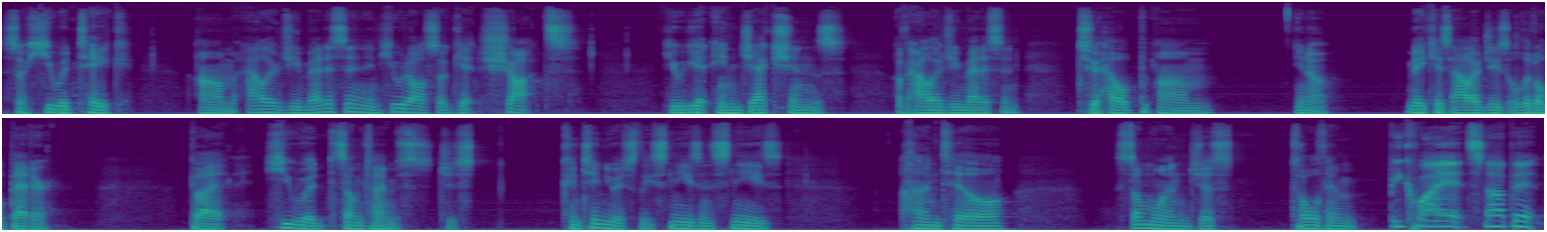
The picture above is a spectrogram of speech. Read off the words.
So he would take um, allergy medicine and he would also get shots. He would get injections of allergy medicine to help, um, you know, make his allergies a little better. But he would sometimes just continuously sneeze and sneeze until someone just told him, Be quiet, stop it.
